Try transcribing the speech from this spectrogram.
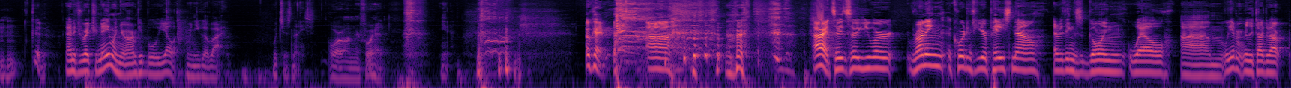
hmm good. And if you write your name on your arm, people will yell it when you go by, which is nice. Or on your forehead. Yeah. okay. Uh, all right. So, so you were running according to your pace now. Everything's going well. Um, we haven't really talked about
